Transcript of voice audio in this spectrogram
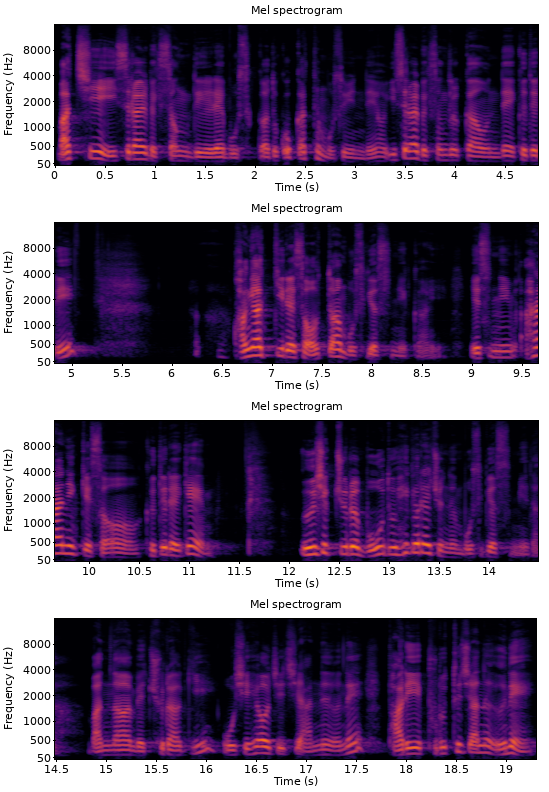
마치 이스라엘 백성들의 모습과도 똑같은 모습인데요. 이스라엘 백성들 가운데 그들이 광야길에서 어떠한 모습이었습니까? 예수님 하나님께서 그들에게 의식주를 모두 해결해 주는 모습이었습니다. 만나와 메추라기, 옷이 헤어지지 않는 은혜, 발이 부르트지 않는 은혜,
